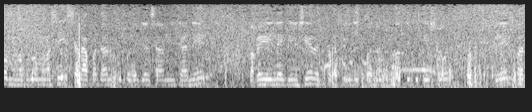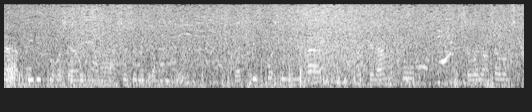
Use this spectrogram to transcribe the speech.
O, sige po mga bro mga sis, sa napadaan po pala dyan sa aming channel. Paki-like and share at pakipindot po ng notification bell para updated po ko sa mga susunod pang video. God bless po sa inyo lahat at salamat po sa walang sawang suporta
